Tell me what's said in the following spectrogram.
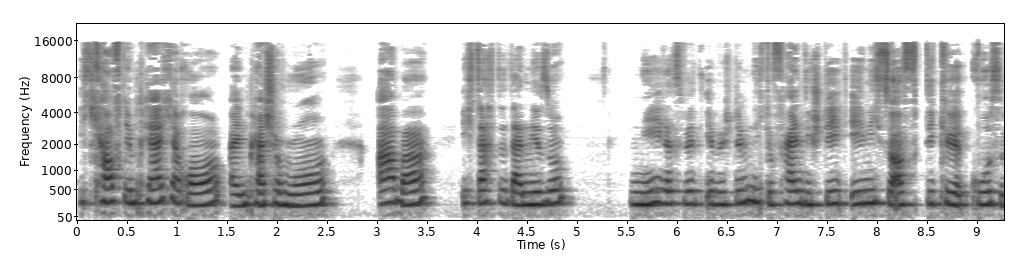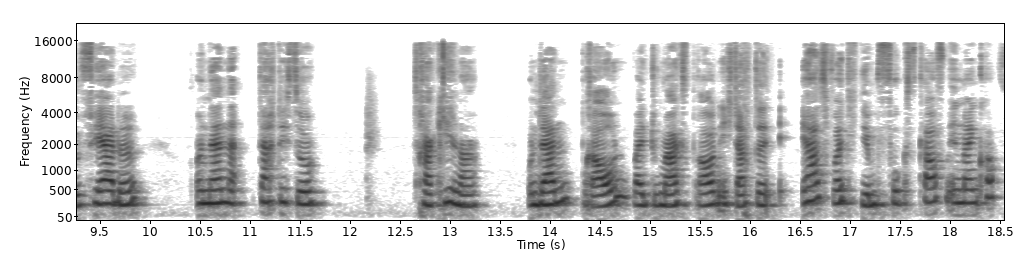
ich kaufe den Percheron, einen Percheron. Aber ich dachte dann mir so, nee, das wird ihr bestimmt nicht gefallen. Sie steht eh nicht so auf dicke, große Pferde. Und dann dachte ich so, Trakehner. Und dann braun, weil du magst braun. Ich dachte, erst wollte ich den Fuchs kaufen in meinen Kopf.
